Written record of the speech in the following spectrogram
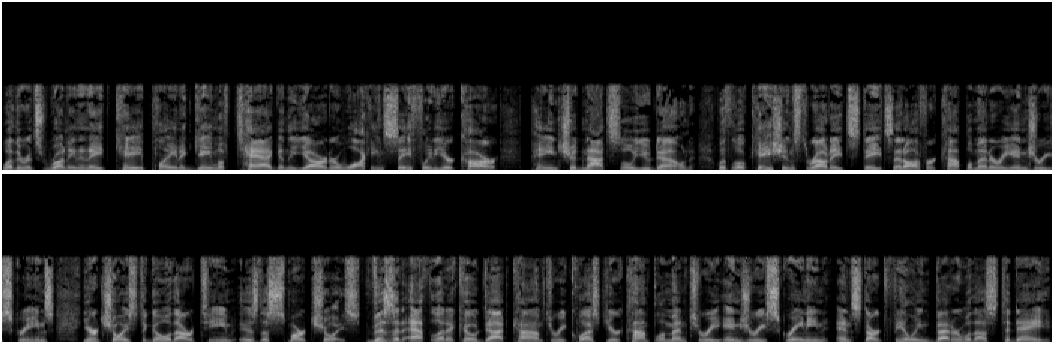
Whether it's running an 8K, playing a game of tag in the yard, or walking safely to your car, pain should not slow you down. With locations throughout eight states that offer complimentary injury screens, your choice to go with our team is the smart choice. Visit athletico.com to request your complimentary injury screening and start feeling better with us today.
